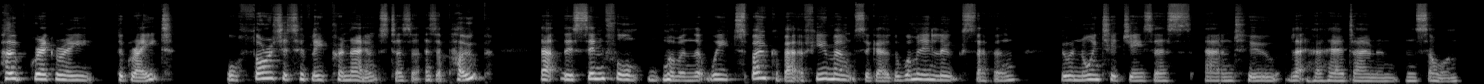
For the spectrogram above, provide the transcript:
Pope Gregory the Great authoritatively pronounced as a, as a pope that the sinful woman that we spoke about a few moments ago, the woman in Luke 7 who anointed Jesus and who let her hair down and, and so on,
